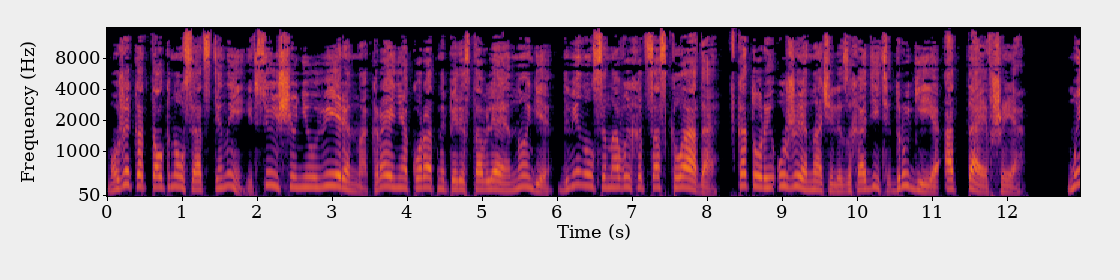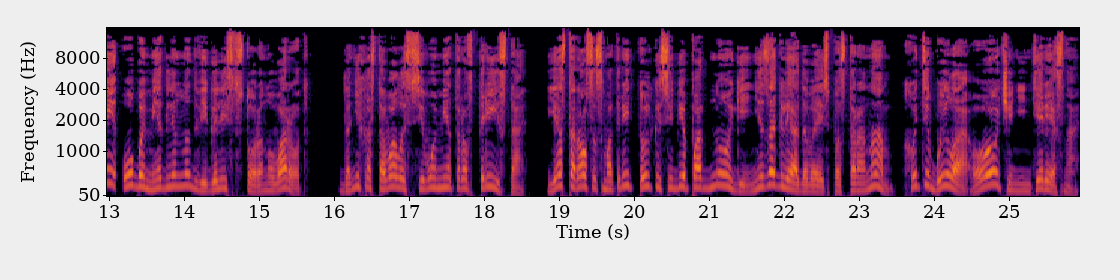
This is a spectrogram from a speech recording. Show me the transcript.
Мужик оттолкнулся от стены и все еще неуверенно, крайне аккуратно переставляя ноги, двинулся на выход со склада, в который уже начали заходить другие оттаившие. Мы оба медленно двигались в сторону ворот. До них оставалось всего метров триста. Я старался смотреть только себе под ноги, не заглядываясь по сторонам, хоть и было очень интересно.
